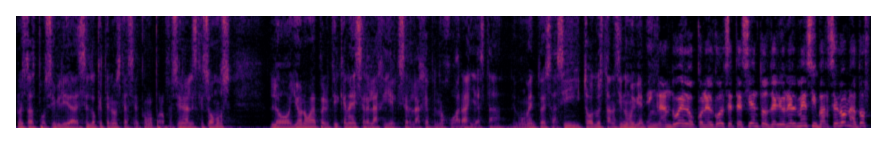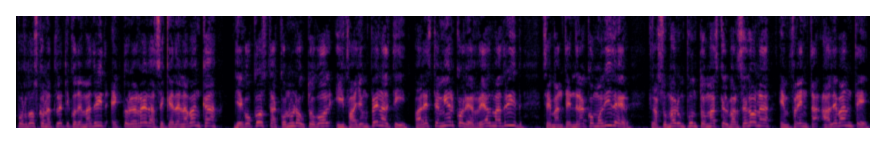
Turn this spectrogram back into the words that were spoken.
nuestras posibilidades. Es lo que tenemos que hacer como profesionales que somos. Lo, yo no voy a permitir que nadie se relaje y el que se relaje pues no jugará, ya está. De momento es así y todos lo están haciendo muy bien. En gran duelo con el gol 700 de Lionel Messi, Barcelona 2 por 2 con Atlético de Madrid, Héctor Herrera se queda en la banca, Diego Costa con un autogol y falla un penalti. Para este miércoles Real Madrid se mantendrá como líder. Tras sumar un punto más que el Barcelona, enfrenta a Levante.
